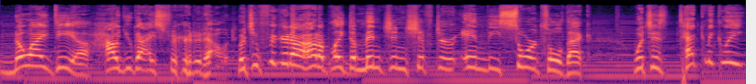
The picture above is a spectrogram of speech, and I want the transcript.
no idea how you guys figured it out, but you figured out how to play Dimension Shifter in the Sword Soul deck, which is technically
